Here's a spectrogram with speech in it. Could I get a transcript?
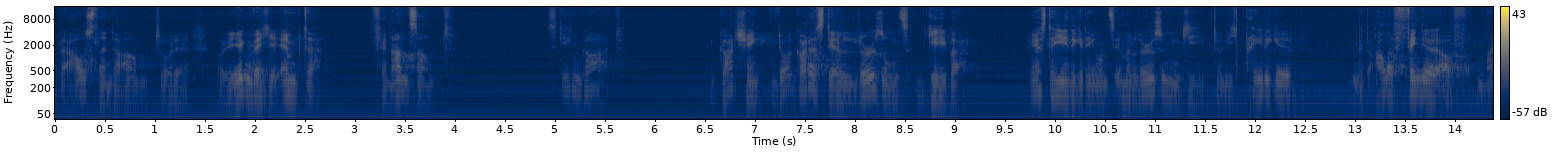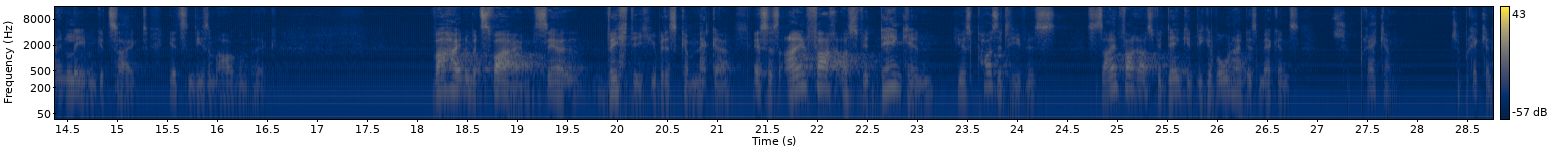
oder Ausländeramt oder, oder irgendwelche Ämter, Finanzamt. Es ist gegen Gott. Und Gott, schenkt, Gott ist der Lösungsgeber. Er ist derjenige, der uns immer Lösungen gibt. Und ich predige mit aller Finger auf mein Leben gezeigt, jetzt in diesem Augenblick. Wahrheit Nummer zwei, sehr wichtig über das Gemecker. Es ist einfach, als wir denken, hier ist Positives, es ist einfach, als wir denken, die Gewohnheit des Meckerns zu brechen. Zu brechen.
